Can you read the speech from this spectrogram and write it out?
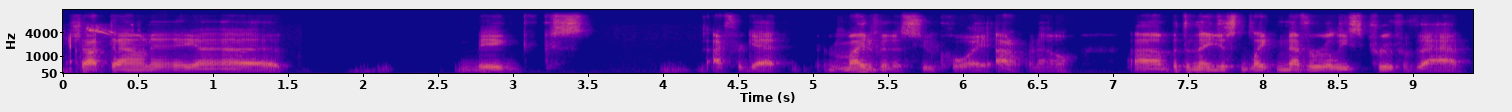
Yes. shot down a uh, MiG, I forget, it might have been a Sukhoi, I don't know. Uh, but then they just like never released proof of that.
